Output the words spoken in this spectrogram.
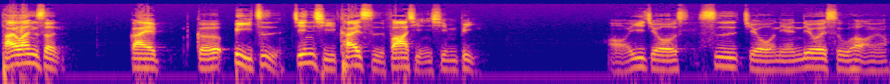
台湾省改。革币制，今起开始发行新币。哦，一九四九年六月十五号，没有？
